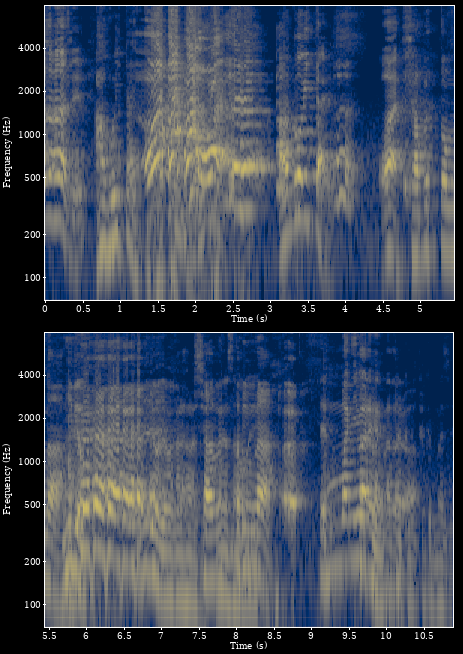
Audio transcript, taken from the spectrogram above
あの話？顎痛い。って顎痛い。おい、しゃぶっとんな。2秒。2秒で分かる話。しゃぶっとんな。ほんまに言われへんな、たくマジ。で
